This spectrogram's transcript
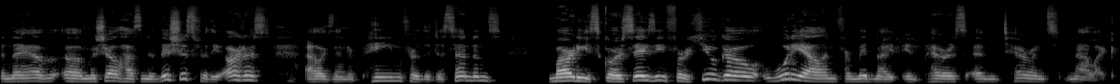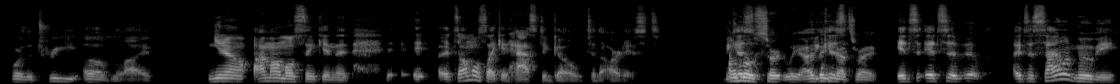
and they have uh, Michel Hazanavicius for The Artist, Alexander Payne for The Descendants, Marty Scorsese for Hugo, Woody Allen for Midnight in Paris, and Terrence Malick for The Tree of Life. You know, I'm almost thinking that it, it's almost like it has to go to the artist Almost certainly, I think that's right. it's it's a it's a silent movie.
